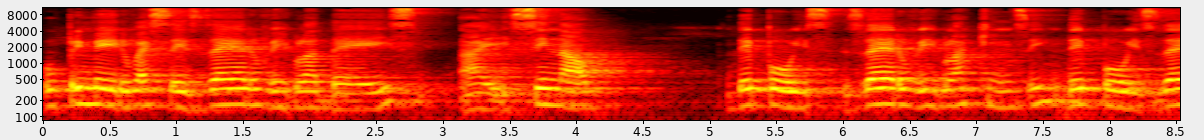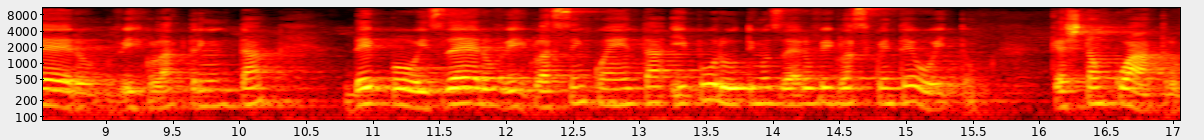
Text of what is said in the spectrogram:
o primeiro vai ser 0,10, aí sinal depois 0,15, depois 0,30, depois 0,50 e por último 0,58. Questão 4.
